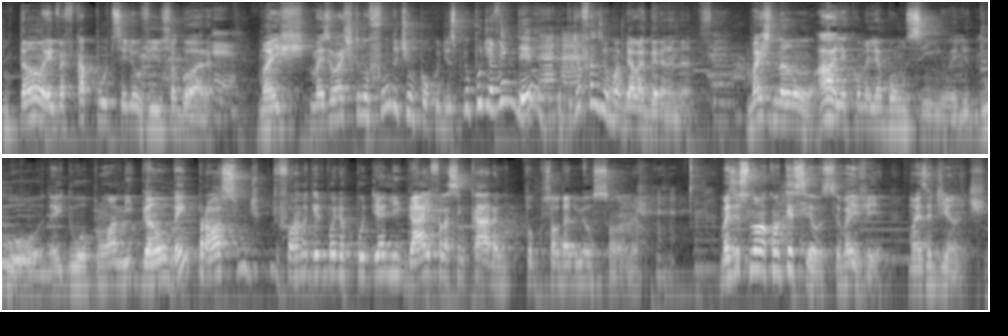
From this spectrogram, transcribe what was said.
Então ele vai ficar puto se ele ouvir isso agora. É. Mas, mas eu acho que no fundo tinha um pouco disso, porque eu podia vender, eu podia fazer uma bela grana. Sim. Mas não, olha como ele é bonzinho, ele doou, né? E doou para um amigão bem próximo, de, de forma que ele podia, podia ligar e falar assim, cara, eu tô com saudade do meu sonho, né? Mas isso não aconteceu, você vai ver mais adiante.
